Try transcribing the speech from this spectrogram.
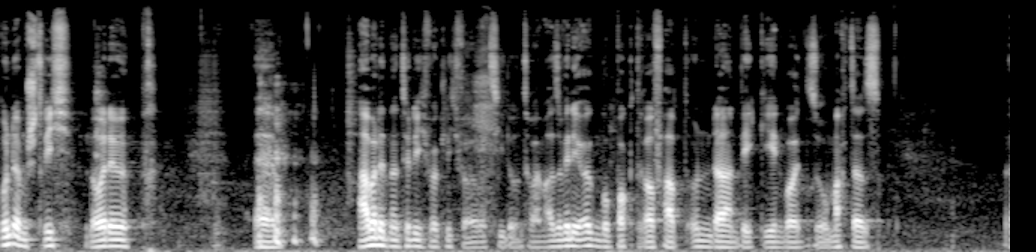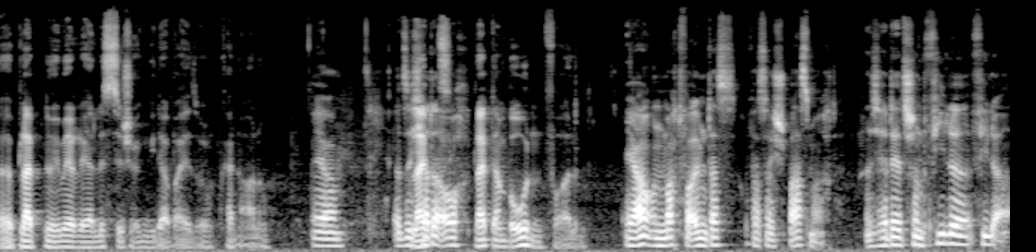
unterm Strich, Leute, äh, arbeitet natürlich wirklich für eure Ziele und Träume. Also wenn ihr irgendwo Bock drauf habt und da einen Weg gehen wollt, so macht das. Äh, bleibt nur immer realistisch irgendwie dabei, so, keine Ahnung. Ja, also ich bleibt, hatte auch. Bleibt am Boden vor allem. Ja, und macht vor allem das, was euch Spaß macht. Also ich hatte jetzt schon viele, viele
